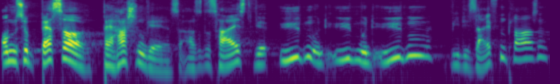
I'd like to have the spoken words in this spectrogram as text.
umso besser beherrschen wir es. Also das heißt, wir üben und üben und üben, wie die Seifenblasen,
